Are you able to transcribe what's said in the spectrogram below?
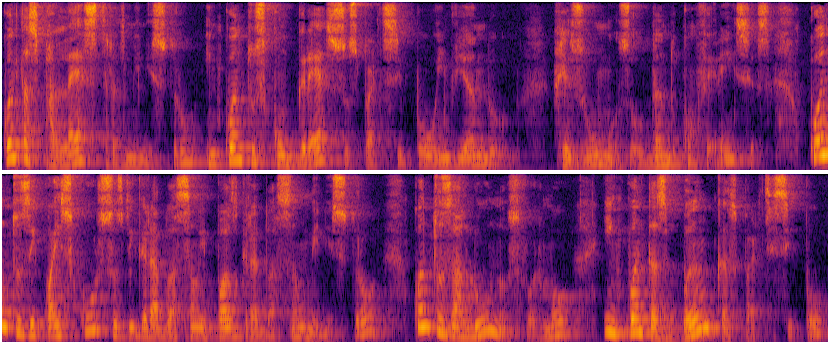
Quantas palestras ministrou? Em quantos congressos participou, enviando resumos ou dando conferências? Quantos e quais cursos de graduação e pós-graduação ministrou? Quantos alunos formou? Em quantas bancas participou?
